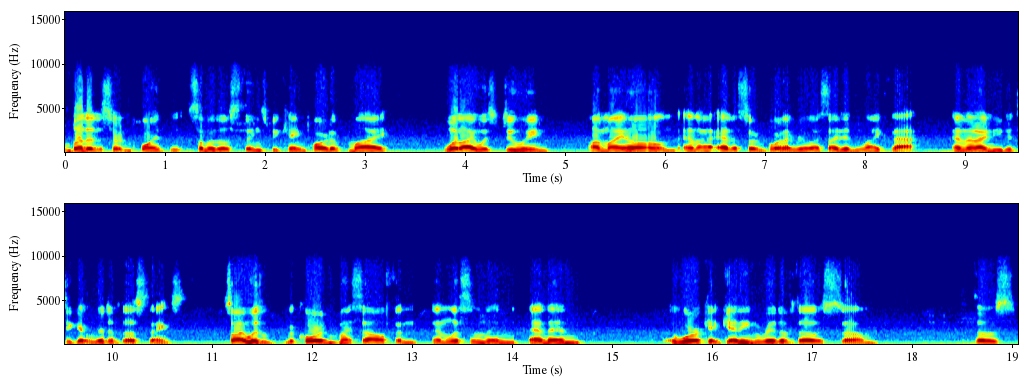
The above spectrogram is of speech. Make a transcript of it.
but at a certain point, some of those things became part of my what I was doing on my own, and I, at a certain point, I realized I didn't like that, and that I needed to get rid of those things. So I would record myself and, and listen, and and then work at getting rid of those um, those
